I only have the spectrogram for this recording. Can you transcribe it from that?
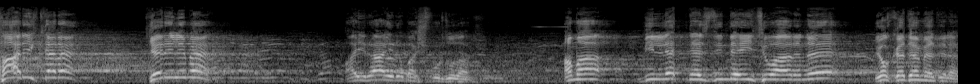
Tarihlere, gerilime ayrı ayrı başvurdular. Ama millet nezdinde itibarını yok edemediler.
